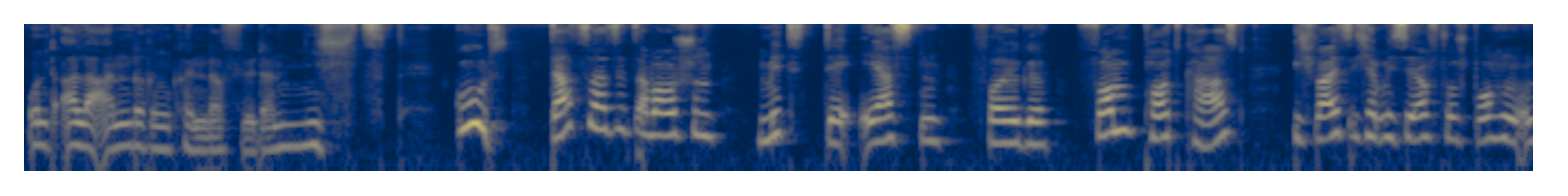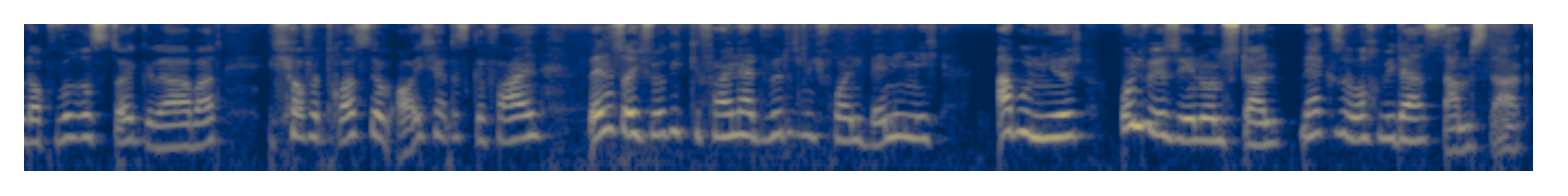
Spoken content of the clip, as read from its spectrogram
und alle anderen können dafür dann nichts. Gut, das war es jetzt aber auch schon mit der ersten Folge vom Podcast. Ich weiß, ich habe mich sehr oft versprochen und auch wirres Zeug gelabert. Ich hoffe trotzdem, euch hat es gefallen. Wenn es euch wirklich gefallen hat, würde es mich freuen, wenn ihr mich abonniert. Und wir sehen uns dann nächste Woche wieder Samstag.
